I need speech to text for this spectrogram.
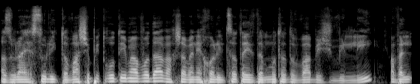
אז אולי עשו לי טובה שפיטרו אותי מהעבודה, ועכשיו אני יכול למצוא את ההזדמנות הטובה בשבילי. אבל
